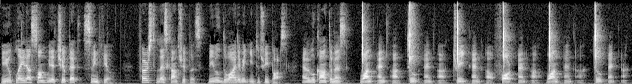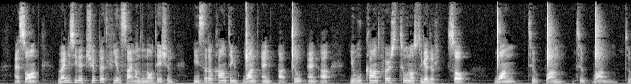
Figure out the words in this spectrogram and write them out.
We will play that song with a triplet swing feel. First, let's count triplets. We will divide a bit into three parts, and we will count them as 1 and a, 2 and a, 3 and a, 4 and a, 1 and a, 2 and a, and so on. When you see the triplet field sign on the notation, instead of counting 1 and a, 2 and a, you will count first two notes together. So 1, 2, 1, 2, 1, 2,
